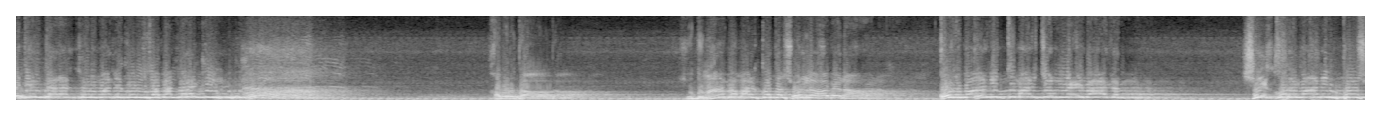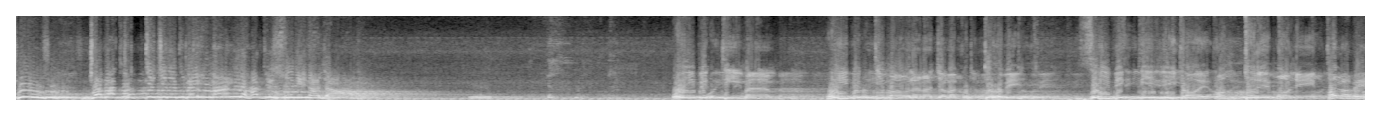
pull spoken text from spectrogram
এদের দ্বারা কোরবানি করে জমা করে কি? মা বাবার কথা শুনলে হবে না। কোরবানি তোমার জন্য ইবাদত। সে কোরবানির পশু জবা করতে যদি বেঈমানের হাতে চুরি না যায়। ওই ব্যক্তি ইমাম, ওই ব্যক্তি মাওলানা জবা করতে হবে। যেই ব্যক্তি হৃদয়, অন্তরে, মনে, কলবে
